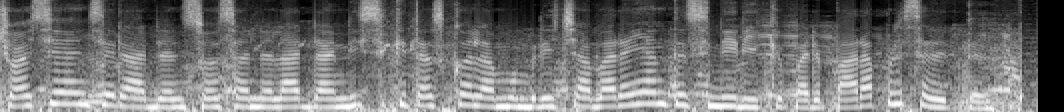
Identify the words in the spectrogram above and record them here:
Cuaca yang cerah dan suasana ladang di sekitar sekolah memberi cabaran yang tersendiri kepada para peserta.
